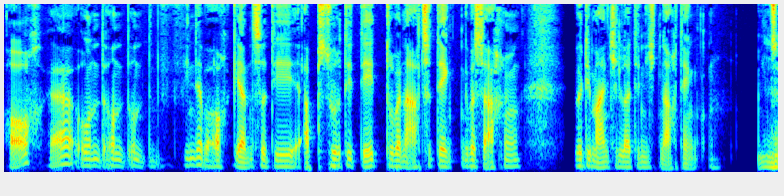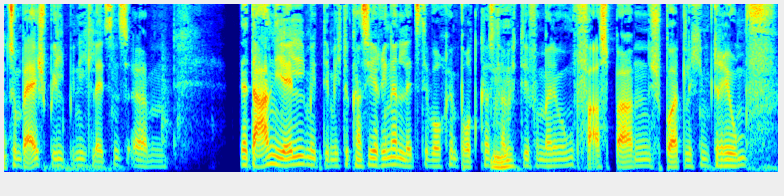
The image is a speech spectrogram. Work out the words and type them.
auch, ja, und, und, und finde aber auch gern so die Absurdität, darüber nachzudenken, über Sachen, über die manche Leute nicht nachdenken. Also Ja. zum Beispiel bin ich letztens, ähm, der Daniel, mit dem ich, du kannst dich erinnern, letzte Woche im Podcast Mhm. habe ich dir von meinem unfassbaren sportlichen Triumph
